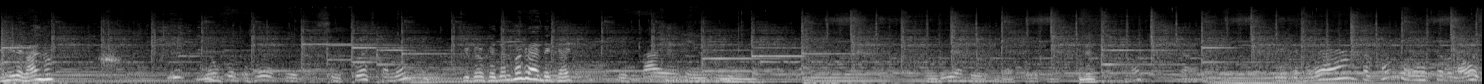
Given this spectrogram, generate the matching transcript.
Es ilegal, ¿no? Es un punto ciego que supuestamente Yo creo que es el más grande que hay. está en, en, en, en días de, que se hasta el fondo es el Cerro La Olla.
